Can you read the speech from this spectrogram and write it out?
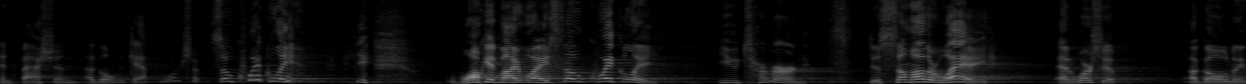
and fashion a golden calf to worship. So quickly, walk it my way, so quickly you turn to some other way and worship a golden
